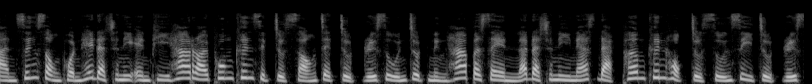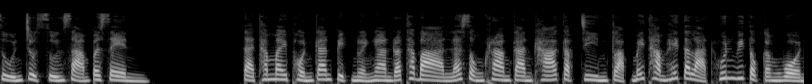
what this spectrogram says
ารณ์ซึ่งส่งผลให้ดัชนี NP 500 พุ่งขึ้น 10.27 จุดหรือ 0.15%และดัชนี NASDAQ เพิ่มขึ้น 6.04 จุดหรือ 0.03%แต่ทำไมผลการปิดหน่วยงานรัฐบาลและสงครามการค้ากับจีนกลับไม่ทำให้ตลาดหุ้นวิตกกังวล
